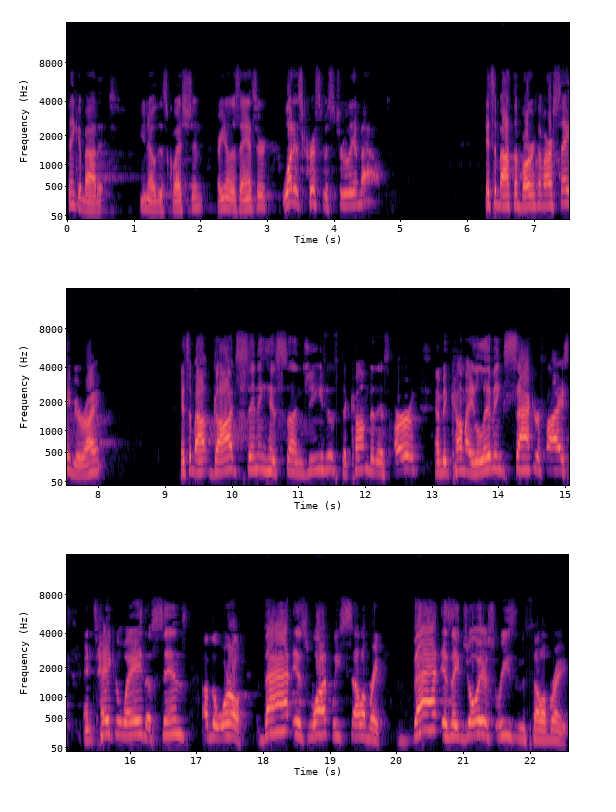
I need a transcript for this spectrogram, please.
Think about it. You know this question, or you know this answer. What is Christmas truly about? It's about the birth of our Savior, right? It's about God sending His Son Jesus to come to this earth and become a living sacrifice and take away the sins of the world. That is what we celebrate. That is a joyous reason to celebrate.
